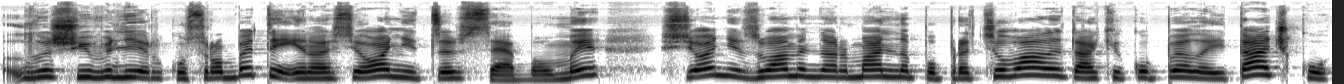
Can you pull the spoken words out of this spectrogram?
лише ювелірку зробити, і на сьогодні це все. Бо ми сьогодні з вами нормально попрацювали, так і купили і тачку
